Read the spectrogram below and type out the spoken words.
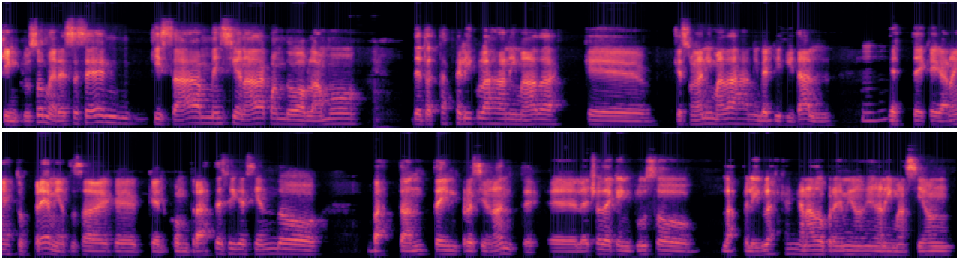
que incluso merece ser quizá mencionada cuando hablamos de todas estas películas animadas que, que son animadas a nivel digital, este, que ganan estos premios. Tú sabes que, que, el contraste sigue siendo bastante impresionante. El hecho de que incluso las películas que han ganado premios en animación,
